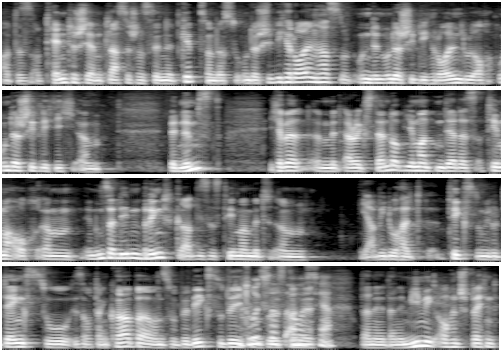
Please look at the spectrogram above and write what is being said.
dass es authentische im klassischen Sinne nicht gibt, sondern dass du unterschiedliche Rollen hast und, und in unterschiedlichen Rollen du auch unterschiedlich dich ähm, benimmst. Ich habe ja äh, mit Eric Standop jemanden, der das Thema auch ähm, in unser Leben bringt, gerade dieses Thema mit ähm, ja, wie du halt tickst und wie du denkst, so ist auch dein Körper und so bewegst du dich. Du drückst und so das ist deine, aus, ja. deine, deine Mimik auch entsprechend.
